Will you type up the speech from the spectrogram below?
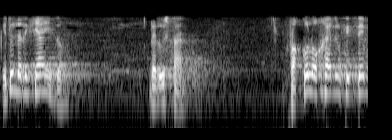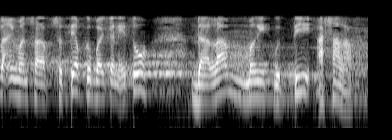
Itu dari kiai itu. Dari ustaz. Fakulu khairin fit iman salaf. Setiap kebaikan itu dalam mengikuti asalaf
